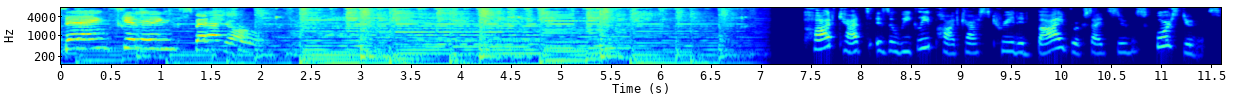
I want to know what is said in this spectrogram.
Thanksgiving special. Podcat is a weekly podcast created by Brookside students for students.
